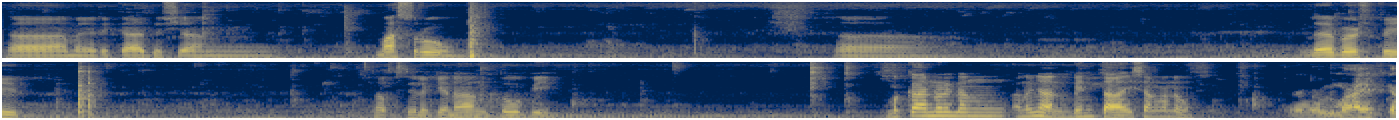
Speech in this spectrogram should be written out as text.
Ah, may ricado siyang mushroom. Ah, liver spread. Tapos nilagyan ng tubig. Magkano rin ang ano niyan? Benta isang ano? Ano, lumayas ka.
